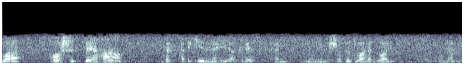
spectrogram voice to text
وهوش الدها بس تأكيد نهي أكريس كان نوني مشدد ولا دواي تكونن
